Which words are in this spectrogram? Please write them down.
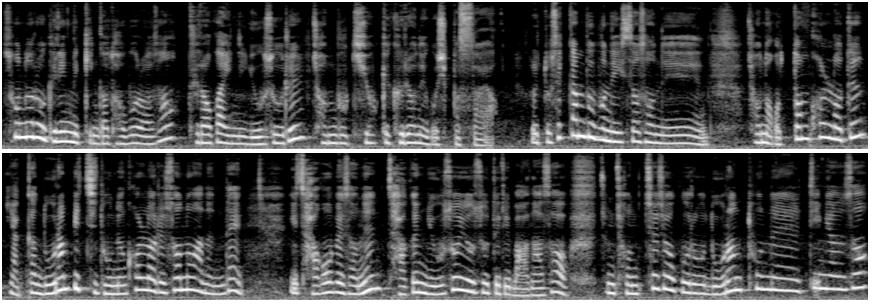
손으로 그린 느낌과 더불어서 들어가 있는 요소를 전부 귀엽게 그려내고 싶었어요. 그리고 또 색감 부분에 있어서는 저는 어떤 컬러든 약간 노란빛이 도는 컬러를 선호하는데 이 작업에서는 작은 요소 요소들이 많아서 좀 전체적으로 노란 톤을 띠면서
